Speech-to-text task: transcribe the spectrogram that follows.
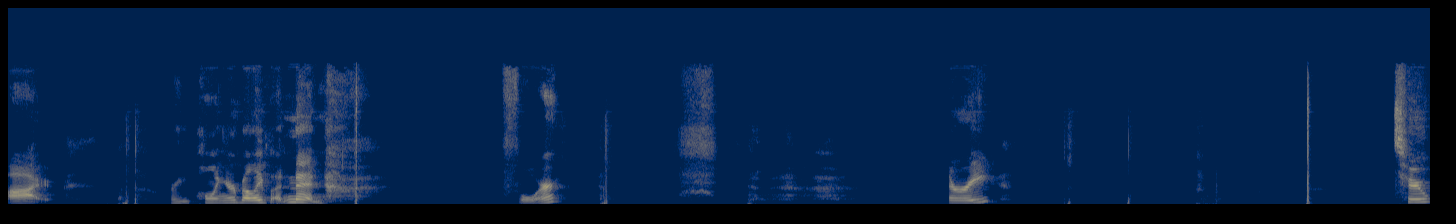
Five. Are you pulling your belly button in? Four. Three. Two.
